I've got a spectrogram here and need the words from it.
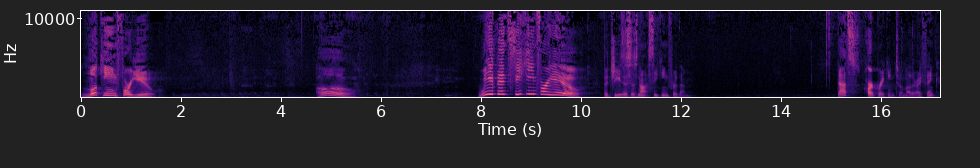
looking for you. Oh. We've been seeking for you. But Jesus is not seeking for them. That's heartbreaking to a mother, I think.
